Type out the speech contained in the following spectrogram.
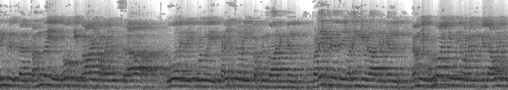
என்று தன் தந்தையை நோக்கி இப்ராஹிம் அலைஹிஸ்ஸலாம் ஓரிரை கொள்கை படைத்தவனை பக்கம் வாருங்கள். படைப்பிடத்தை வணங்கி விடாதீர்கள் நம்மை உருவாக்கியவனை வணங்குங்கள். அவனுக்கு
